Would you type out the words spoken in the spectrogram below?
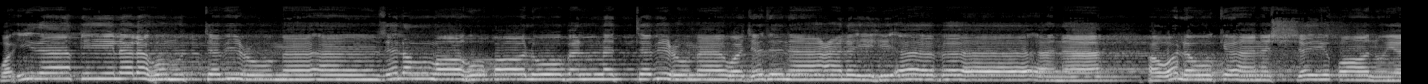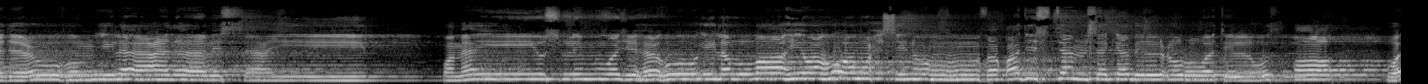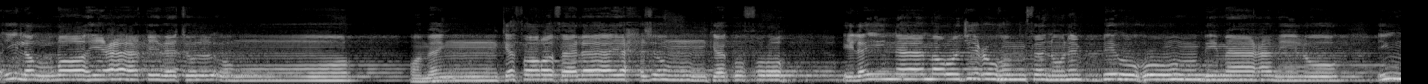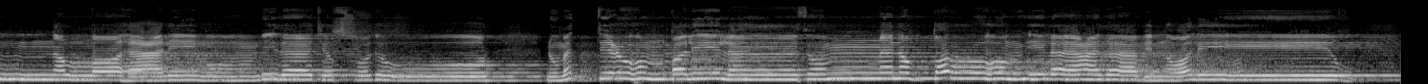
وإذا قيل لهم اتبعوا ما أنزل الله قالوا بل نتبع ما وجدنا عليه آباءنا أولو كان الشيطان يدعوهم إلى عذاب السعير ومن يسلم وجهه إلى الله وهو محسن فقد استمسك بالعروة الوثقى وإلى الله عاقبة الأمور. ومن كفر فلا يحزنك كفره. إلينا مرجعهم فننبئهم بما عملوا. إن الله عليم بذات الصدور. نمتعهم قليلا ثم نضطرهم إلى عذاب غليظ.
